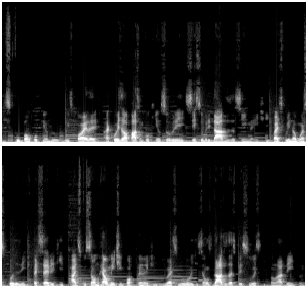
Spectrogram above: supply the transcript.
desculpa um pouquinho do, do, spoiler, a coisa ela passa um pouquinho sobre ser sobre dados, assim, né? A gente vai descobrindo algumas coisas e a gente percebe que a discussão realmente importante do Westworld são os dados das pessoas que estão lá dentro. Né?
